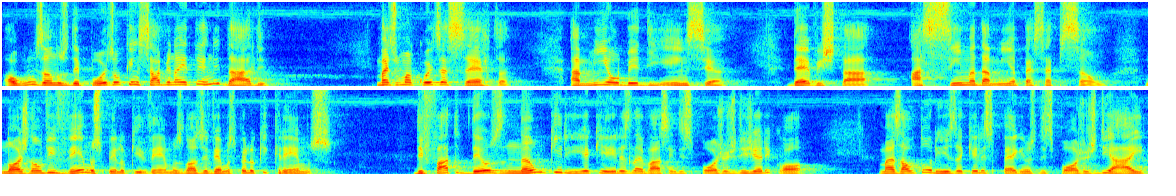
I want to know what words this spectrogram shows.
alguns anos depois, ou quem sabe na eternidade. Mas uma coisa é certa: a minha obediência deve estar acima da minha percepção. Nós não vivemos pelo que vemos, nós vivemos pelo que cremos. De fato, Deus não queria que eles levassem despojos de Jericó, mas autoriza que eles peguem os despojos de Ai.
